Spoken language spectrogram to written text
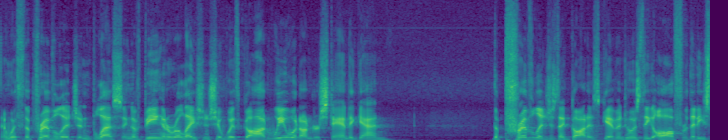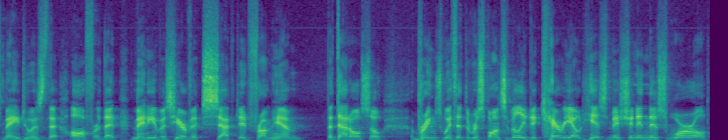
And with the privilege and blessing of being in a relationship with God, we would understand again the privileges that God has given to us, the offer that He's made to us, the offer that many of us here have accepted from Him, that that also brings with it the responsibility to carry out His mission in this world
